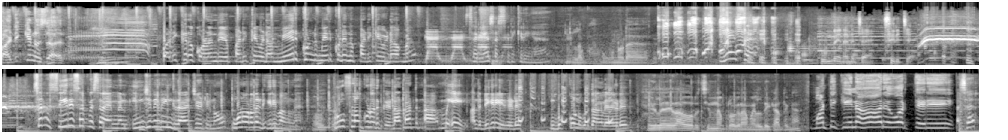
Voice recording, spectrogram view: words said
படிக்கணும் சார். படிக்கிற குழந்தைய படிக்க விடாம மேற்கொண்டு மேற்கொண்டு என்ன படிக்க விடாம சரி ஏன் சார் சிரிக்கிறீங்க? இல்லப்பா உன்னோட ஏன் சார்? உண்மை நினைச்சேன் சிரிச்சேன். சார் நான் சீரியஸா பேசுறேன். ஐ மீன் இன்ஜினியரிங் கிராஜுவேட் இன்னும் போன வாரம் தான் டிகிரி வாங்கினேன். ப்ரூஃப்லாம் கூட இருக்கு. நான் காட்டு நான் ஏய் அந்த டிகிரி எடு. புக் ஒன்று கொடுத்தாங்களே அதை எடு. இதுல ஏதாவது ஒரு சின்ன ப்ரோக்ராம் எழுதி காட்டுங்க. மாட்டிக்கினாரு ஒருத்தரு. சார்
